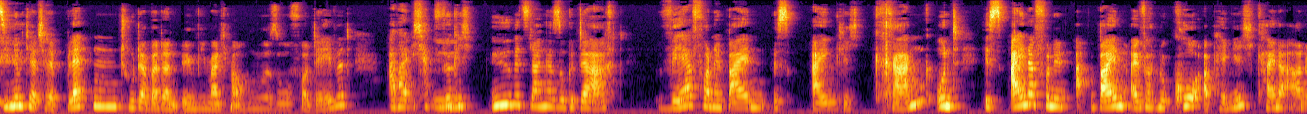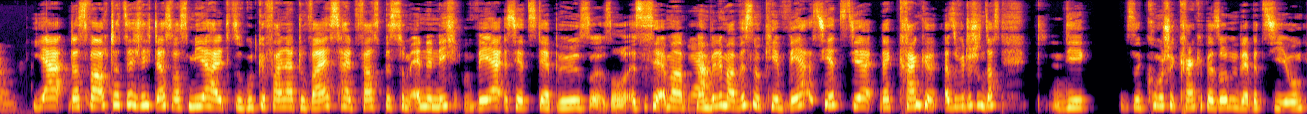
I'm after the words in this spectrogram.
sie nimmt ja Tabletten, tut aber dann irgendwie manchmal auch nur so vor David. Aber ich habe Mhm. wirklich übelst lange so gedacht, wer von den beiden ist eigentlich krank und ist einer von den beiden einfach nur co-abhängig? Keine Ahnung. Ja, das war auch tatsächlich das, was mir halt so gut gefallen hat. Du weißt halt fast bis zum Ende nicht, wer ist jetzt der Böse. So, es ist ja immer, Ja. man will immer wissen, okay, wer ist jetzt der, der Kranke, also wie du schon sagst, die diese komische kranke Person in der Beziehung.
